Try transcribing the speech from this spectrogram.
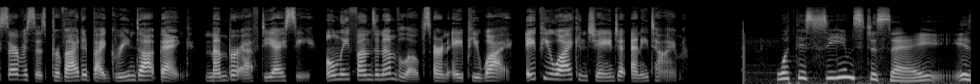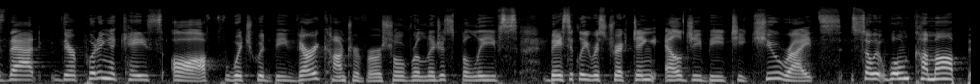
services provided by Green Dot Bank, member FDIC. Only funds and envelopes earn APY. APY can change at any time. What this seems to say is that they're putting a case off, which would be very controversial, religious beliefs basically restricting LGBTQ rights, so it won't come up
